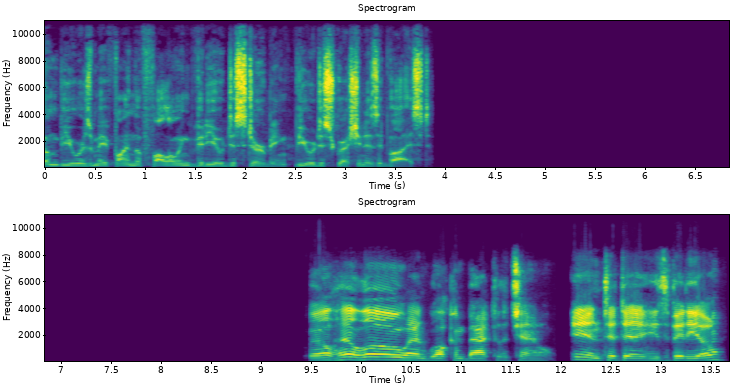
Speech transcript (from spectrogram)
some viewers may find the following video disturbing. Viewer discretion is advised. Well, hello and welcome back to the channel. In today's video,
